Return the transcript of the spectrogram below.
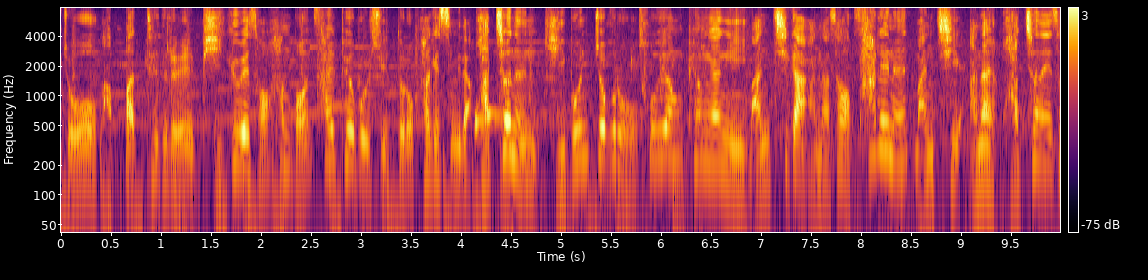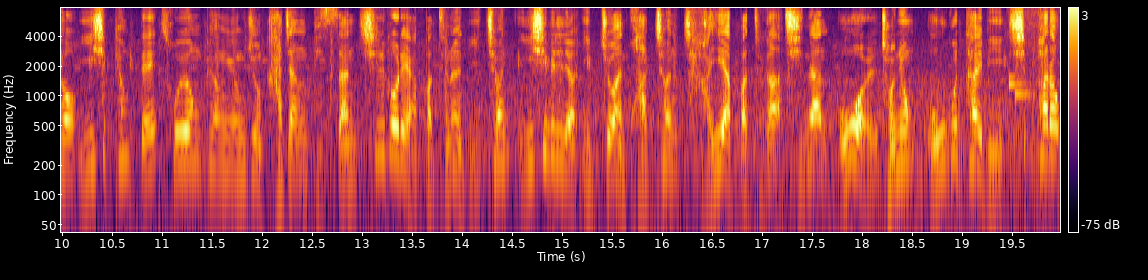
쪽 아파트들을 비교해서 한번 살펴볼 수 있도록 하겠습니다. 과천은 기본적으로 소형 평양이 많 지가 않아서 사례는 많지 않아요. 과천에서 20평대 소형 평형 중 가장 비싼 실거래 아파트는 2021년 입주한 과천 자이 아파트가 지난 5월 전용 5구 타입이 18억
